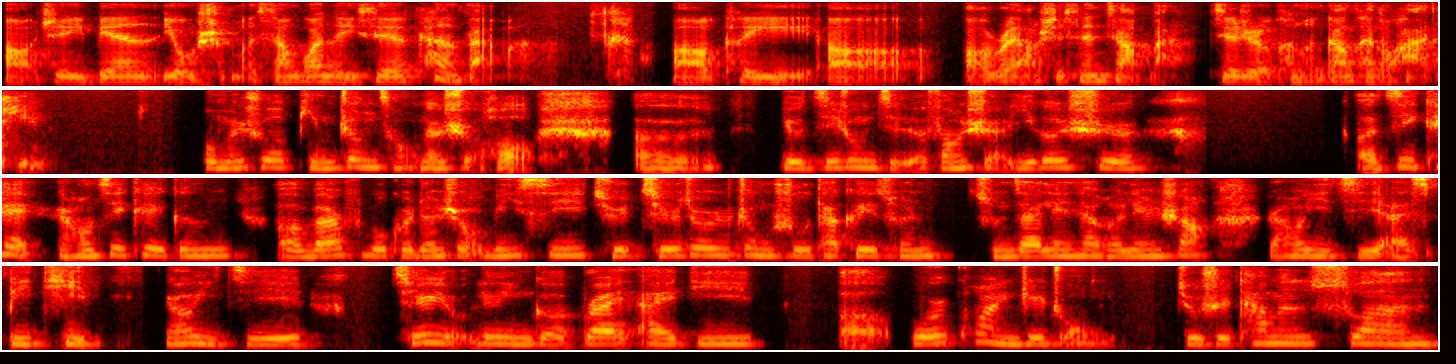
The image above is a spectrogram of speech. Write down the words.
啊，这一边有什么相关的一些看法吗？啊，可以呃呃，瑞老师先讲吧，接着可能刚才的话题。我们说凭证层的时候，呃，有几种解决方式，一个是呃 zk，然后 zk 跟呃 verifiable credential VC，其其实就是证书，它可以存存在链下和链上，然后以及 SBT，然后以及其实有另一个 Bright ID，呃 Workcoin 这种，就是他们算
